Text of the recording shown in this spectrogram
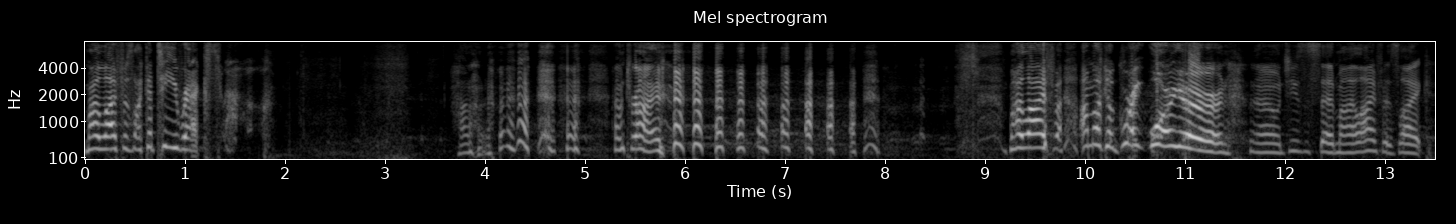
My life is like a T Rex. I don't know. I'm trying. my life, I'm like a great warrior. No, Jesus said, my life is like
